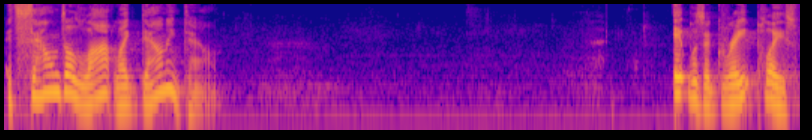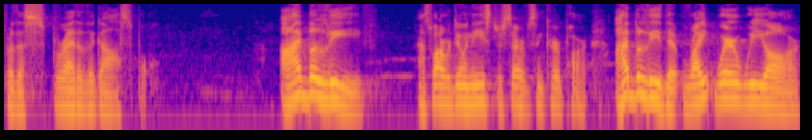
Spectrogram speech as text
It sounds a lot like Downingtown. It was a great place for the spread of the gospel. I believe, that's why we're doing Easter service in Kerr Park. I believe that right where we are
